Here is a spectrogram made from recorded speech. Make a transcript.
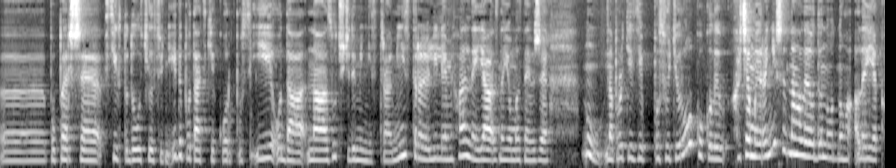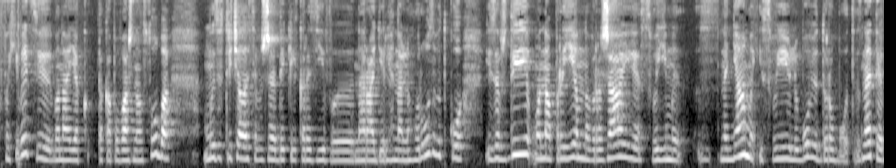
е, по-перше, всі, хто долучили сьогодні, і депутатський корпус, і ОДА на зустрічі до міністра. Міністр Лілія Михайлівна, я знайома з нею вже ну, на протязі, по суті, року, коли, хоча ми і раніше знали один одного, але як фахівець, вона як така поважна особа. Ми зустрічалися вже декілька разів е, на Раді регіонального розвитку, і завжди вона приємно вражає своїми знаннями і своєю любов'ю до роботи. Знаєте,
